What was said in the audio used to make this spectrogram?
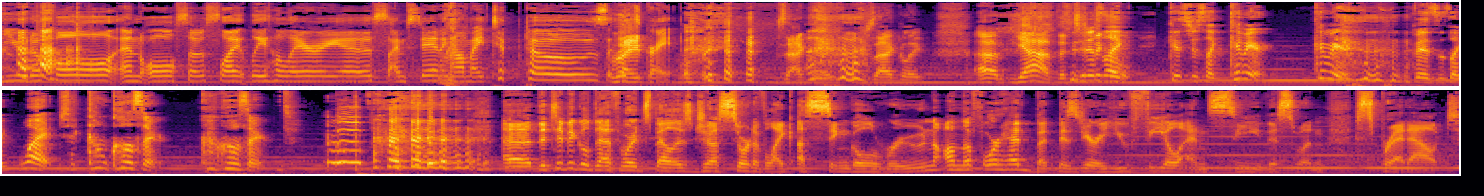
beautiful and also slightly hilarious. I'm standing on my tiptoes. Right. It's great. exactly, exactly. Um, yeah, the She's typical. just like Kit's just like, come here, come here. Biz is like, what? She's like, come closer, come closer. uh, the typical death ward spell is just sort of like a single rune on the forehead, but Bizdira, you feel and see this one spread out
